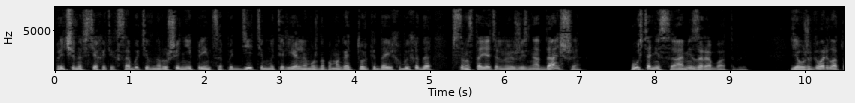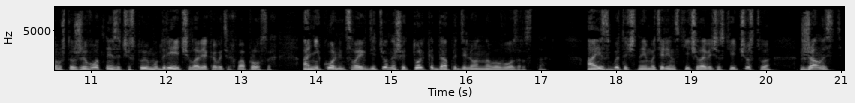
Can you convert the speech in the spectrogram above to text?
Причина всех этих событий в нарушении принципа «детям материально можно помогать только до их выхода в самостоятельную жизнь, а дальше пусть они сами зарабатывают». Я уже говорил о том, что животные зачастую мудрее человека в этих вопросах. Они кормят своих детенышей только до определенного возраста. А избыточные материнские человеческие чувства, жалость,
